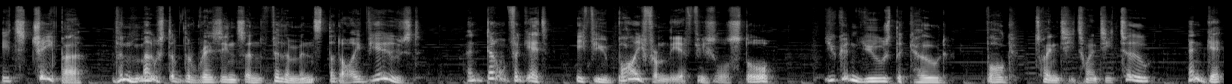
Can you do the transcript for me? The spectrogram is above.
it's cheaper than most of the resins and filaments that I've used. And don't forget, if you buy from the official store, you can use the code VOG2022 and get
